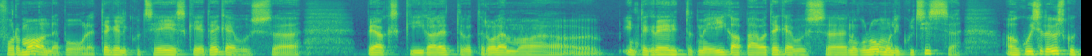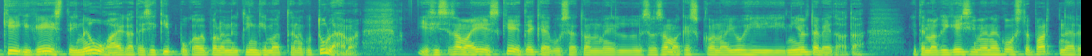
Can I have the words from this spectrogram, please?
formaalne pool, et tegelikult see ESG tegevus äh, peakski igal ettevõttel olema integreeritud meie igapäevategevus äh, nagu loomulikult sisse. aga kui seda justkui keegi ka eest ei nõua, ega ta ei kipu ka võib-olla nüüd tingimata nagu tulema ja siis seesama ESG tegevused on meil sellesama keskkonnajuhi nii-öelda vedada. ja tema kõige esimene koostööpartner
